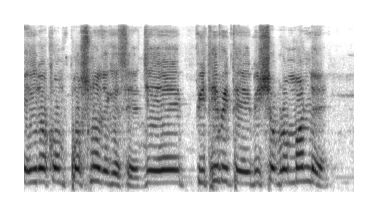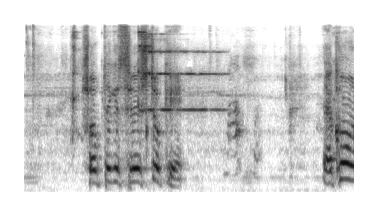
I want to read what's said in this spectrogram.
এই রকম প্রশ্ন জেগেছে যে এই পৃথিবীতে, এই বিশ্ব ব্রহ্মাণ্ডে সব থেকে শ্রেষ্ঠ কে? এখন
